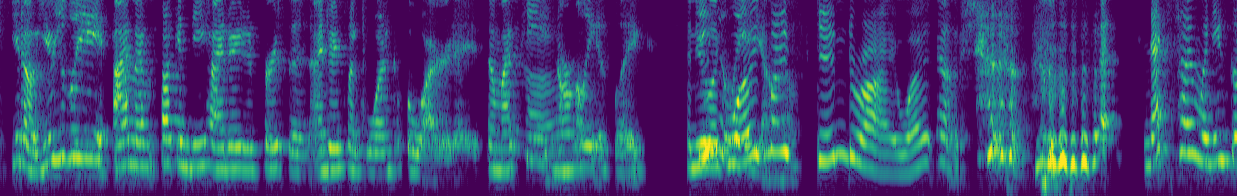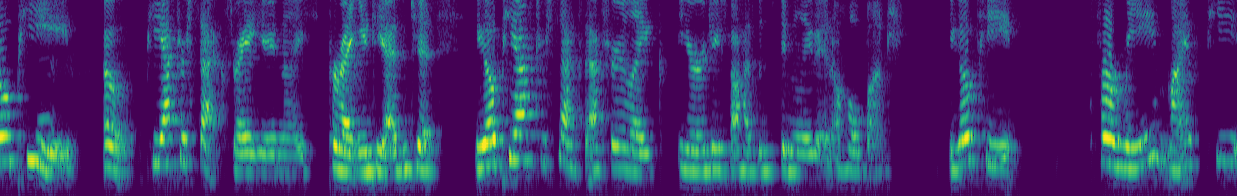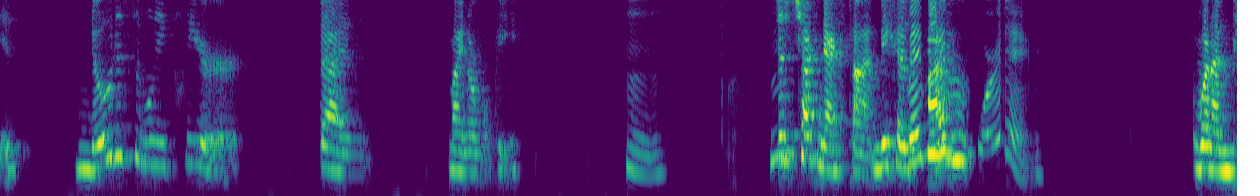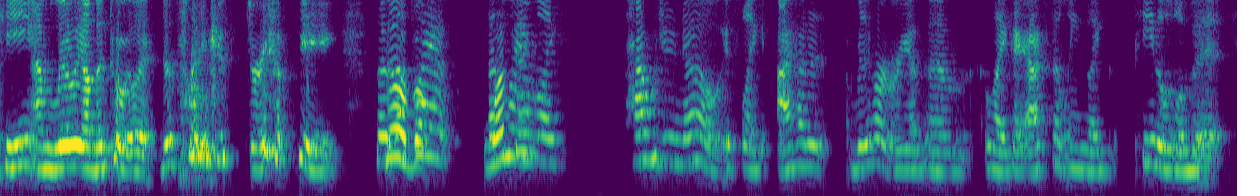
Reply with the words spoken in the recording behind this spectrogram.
you know, usually I'm a fucking dehydrated person. I drink like one cup of water a day. So my pee normally is like, And you're like, why is my skin dry? What? no, shut up. next time when you go pee, oh, pee after sex, right? You're gonna like prevent UTIs and shit. You go pee after sex after like your G spot has been stimulated a whole bunch. You go pee. For me, my pee is noticeably clearer than my normal pee. hmm. Just check next time because maybe I'm squirting. when I'm peeing, I'm literally on the toilet, just like straight up peeing. So No, that's why I, that's why thing I'm like, how would you know if like I had a really hard orgasm, like I accidentally like peed a little bit?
